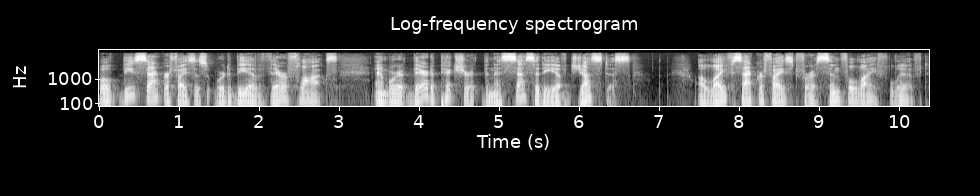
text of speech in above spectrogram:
Well, these sacrifices were to be of their flocks and were there to picture the necessity of justice, a life sacrificed for a sinful life lived.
